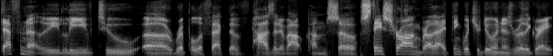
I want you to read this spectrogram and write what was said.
definitely lead to a ripple effect of positive outcomes. So stay strong, brother. I think what you're doing is really great.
